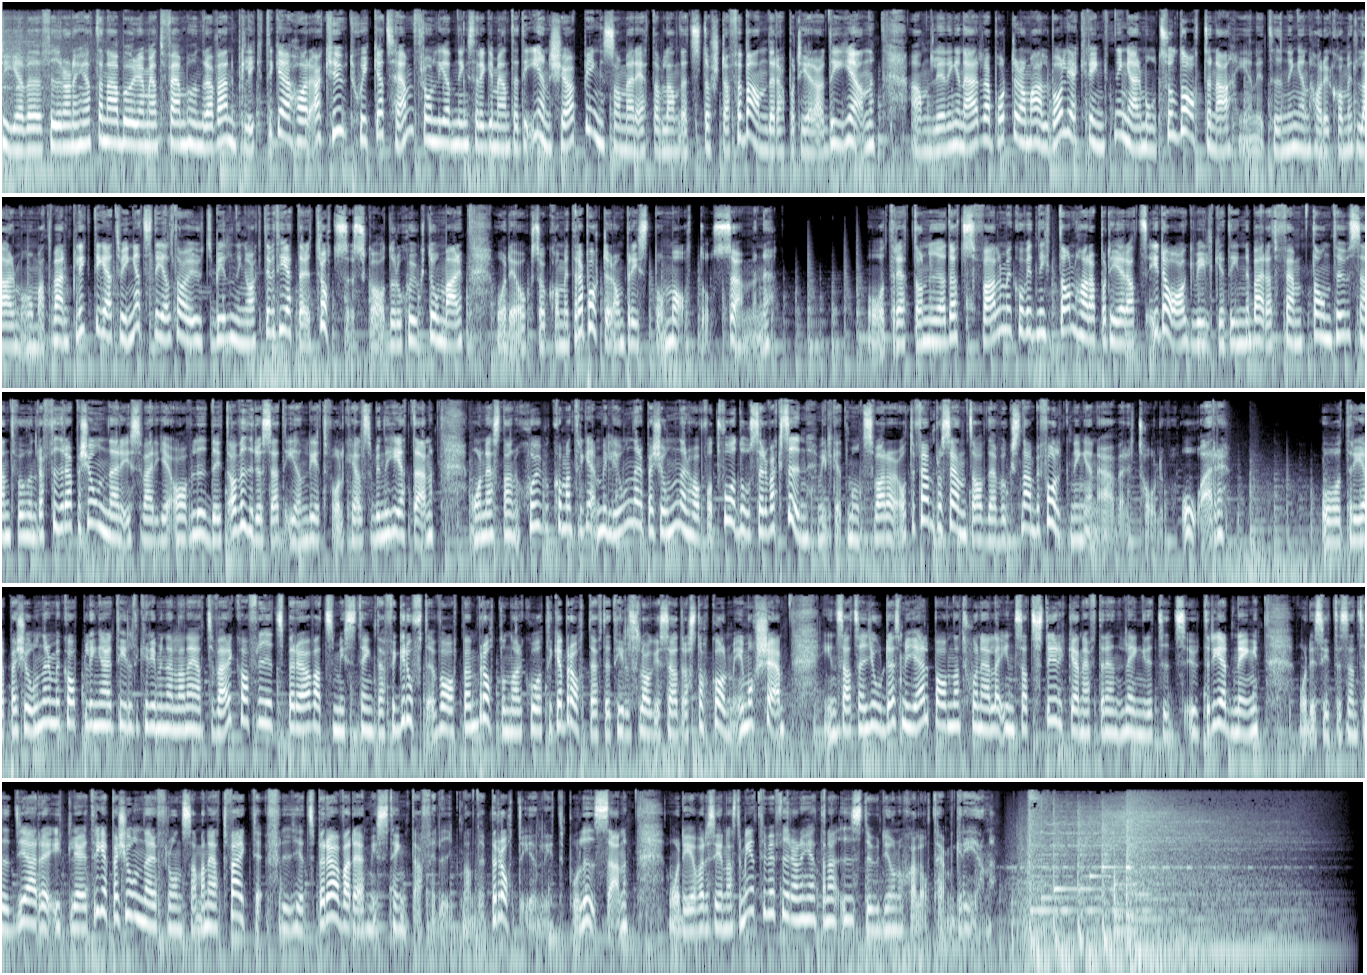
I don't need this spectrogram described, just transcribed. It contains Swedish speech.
TV4-nyheterna börjar med att 500 värnpliktiga har akut skickats hem från ledningsregementet i Enköping som är ett av landets största förband, rapporterar DN. Anledningen är rapporter om allvarliga kränkningar mot soldaterna. Enligt tidningen har det kommit larm om att värnpliktiga tvingats delta i utbildning och aktiviteter trots skador och sjukdomar. Och det har också kommit rapporter om brist på mat och sömn. Och 13 nya dödsfall med covid-19 har rapporterats idag vilket innebär att 15 204 personer i Sverige avlidit av viruset enligt Folkhälsomyndigheten. Och nästan 7,3 miljoner personer har fått två doser vaccin vilket motsvarar 85% av den vuxna befolkningen över 12 år. Och tre personer med kopplingar till kriminella nätverk har frihetsberövats misstänkta för grovt vapenbrott och narkotikabrott efter tillslag i södra Stockholm i morse. Insatsen gjordes med hjälp av nationella insatsstyrkan efter en längre tids utredning. Och det sitter sedan tidigare ytterligare tre personer från samma nätverk frihetsberövade misstänkta för liknande brott enligt polisen. Och det var det senaste med TV4 Nyheterna i studion Charlotte Hemgren.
